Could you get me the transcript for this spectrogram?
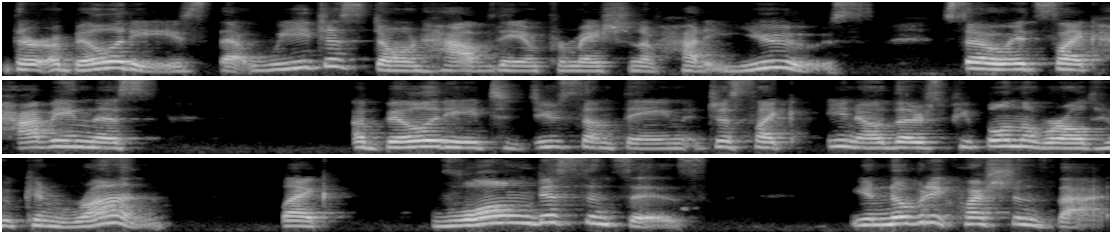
their abilities that we just don't have the information of how to use. So it's like having this ability to do something just like, you know, there's people in the world who can run like long distances. You know, nobody questions that.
